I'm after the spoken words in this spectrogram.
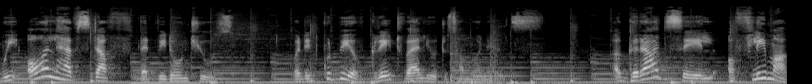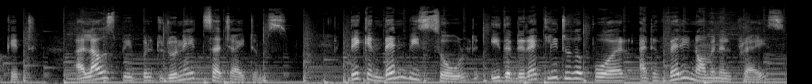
We all have stuff that we don't use, but it could be of great value to someone else. A garage sale or flea market allows people to donate such items. They can then be sold either directly to the poor at a very nominal price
